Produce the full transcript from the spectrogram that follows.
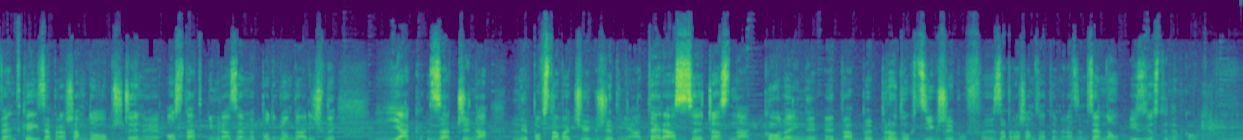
wędkę i zapraszam do pszczyny. Ostatnim razem podglądaliśmy, jak zaczyna powstawać grzybnia. A teraz czas na kolejny etap produkcji grzybów. Zapraszam zatem razem ze mną i z Justynem Kołkiem.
